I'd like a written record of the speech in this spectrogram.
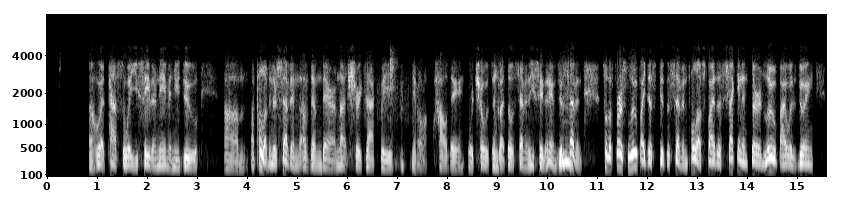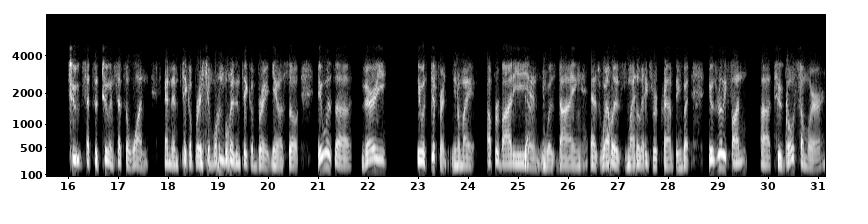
uh, who had passed away, you say their name and you do um, a pull up, and there's seven of them there. I'm not sure exactly, you know, how they were chosen, but those seven, you say their names, there's Mhm. seven. So the first loop, I just did the seven pull ups. By the second and third loop, I was doing two sets of two and sets of one, and then take a break and one more, then take a break, you know. So it was a very, it was different, you know, my upper body Yeah. and was dying as well as my legs were cramping, but it was really fun uh, to go somewhere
